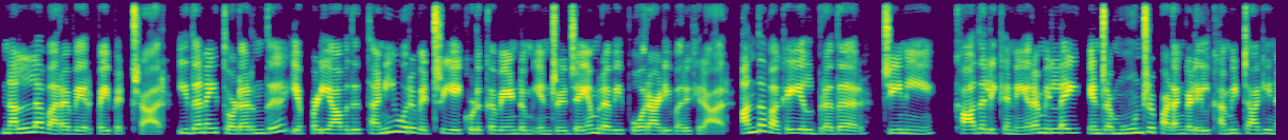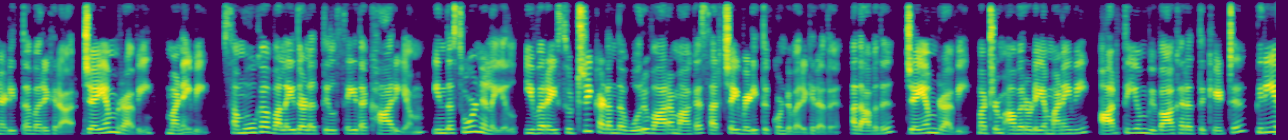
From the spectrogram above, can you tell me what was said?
நல்ல வரவேற்பை பெற்றார். இதனைத் தொடர்ந்து எப்படியாவது தனி ஒரு வெற்றியை கொடுக்க வேண்டும் என்று ஜெயம் ரவி போராடி வருகிறார். அந்த வகையில் பிரதர் ஜீனி காதலிக்க நேரமில்லை என்ற மூன்று படங்களில் கமிட்டாகி நடித்து வருகிறார். ஜெயம் ரவி மனைவி. சமூக வலைதளத்தில் செய்த காரியம் இந்த சூழ்நிலையில் இவரை சுற்றி கடந்த ஒரு வாரமாக சர்ச்சை வெடித்துக் கொண்டு வருகிறது. அதாவது ஜெயம் ரவி மற்றும் அவருடைய மனைவி ஆர்த்தியும் விவாகரத்து கேட்டு பிரிய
